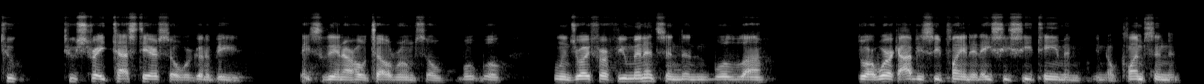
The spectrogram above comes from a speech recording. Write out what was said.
two two straight tests here, so we're going to be basically in our hotel room. So we'll we'll we'll enjoy for a few minutes, and then we'll uh, do our work. Obviously, playing an ACC team, and you know Clemson. And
